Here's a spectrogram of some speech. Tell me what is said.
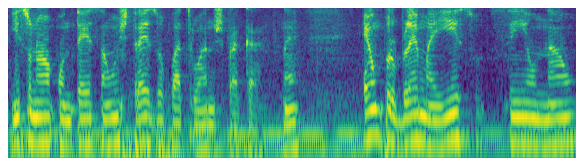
Isso não acontece há uns três ou quatro anos para cá, né? É um problema isso, sim ou não?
